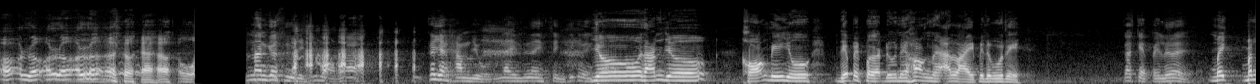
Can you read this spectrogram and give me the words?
เออเลอะเลอะเลอะโอ้นั่นก็คืออย่างที่บอกว่า ก็ยังทำอยู่ในในสิ่งที่ตัวเองชออยู่ทำอยู่ของมีอยู่ เดี๋ยวไปเปิดดูในห้องเนี่ยอะไรไปดูสิก็เก็บไปเรื่อย ไม่มัน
